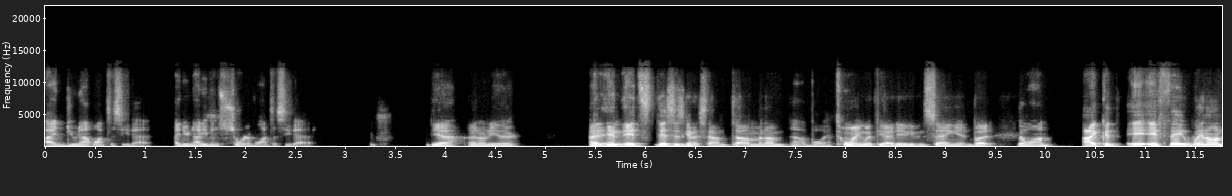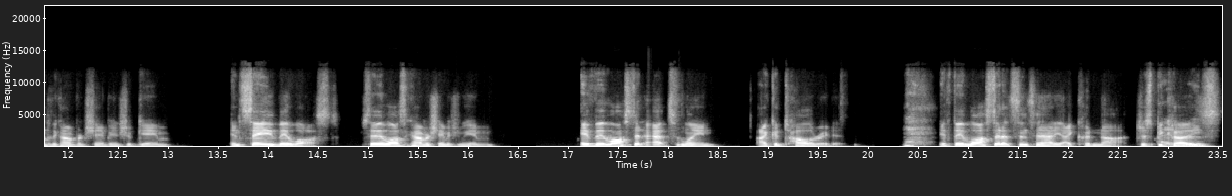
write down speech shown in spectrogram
I do not want to see that. I do not even sort of want to see that. Yeah, I don't either. I, and it's this is going to sound dumb, and I'm Oh boy, toying with the idea of even saying it, but go on. I could if they went on to the conference championship game and say they lost, say they lost the conference championship game. If they lost it at Tulane, I could tolerate it. If they lost it at Cincinnati, I could not, just because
